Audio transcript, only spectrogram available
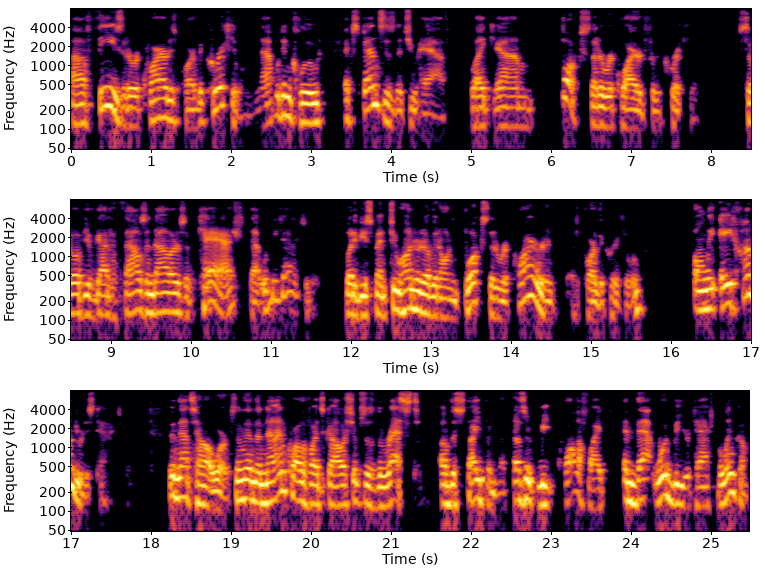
uh, fees that are required as part of the curriculum. And that would include expenses that you have, like um, books that are required for the curriculum. So if you've got $1,000 of cash, that would be taxable. But if you spend 200 of it on books that are required as part of the curriculum, only 800 is taxable. Then that's how it works. And then the non-qualified scholarships is the rest of the stipend that doesn't meet qualified, and that would be your taxable income.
